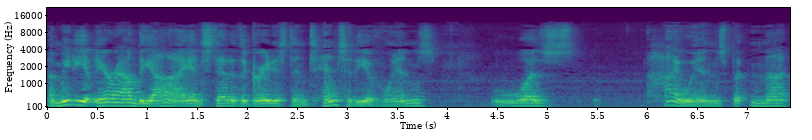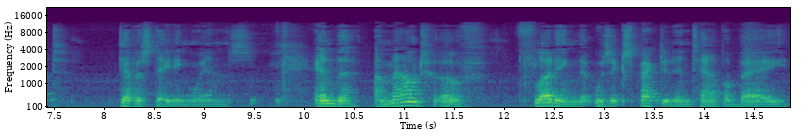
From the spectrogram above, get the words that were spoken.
Immediately around the eye, instead of the greatest intensity of winds, was high winds, but not devastating winds. And the amount of flooding that was expected in Tampa Bay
